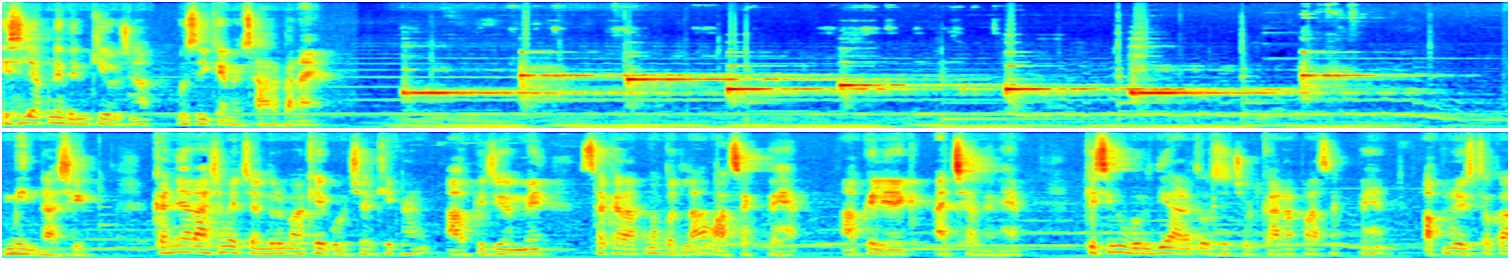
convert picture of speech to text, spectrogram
इसलिए अपने दिन की योजना उसी के अनुसार बनाएँ। मीन राशि। कन्या राशि में चंद्रमा के गोचर के कारण आपके जीवन में सकारात्मक बदलाव आ सकते हैं। आपके लिए एक अच्छा दिन है। किसी भी बुरी आदतों से छुटकारा पा सकते हैं। अपने रिश्तों का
